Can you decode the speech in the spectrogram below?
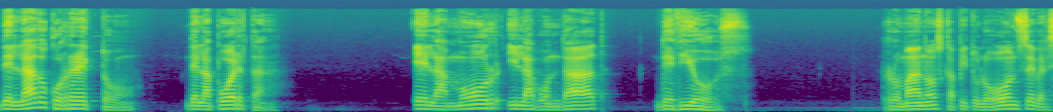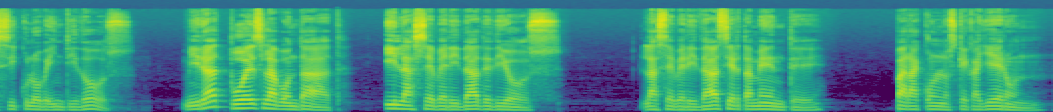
del lado correcto de la puerta. El amor y la bondad de Dios. Romanos capítulo 11 versículo 22. Mirad pues la bondad y la severidad de Dios. La severidad ciertamente para con los que cayeron,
